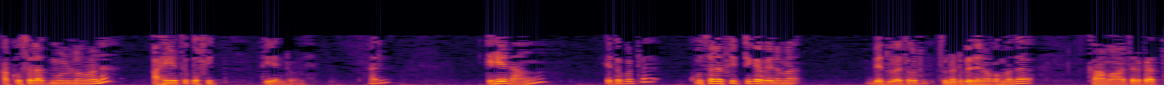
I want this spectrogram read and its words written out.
අකුසලත් මුල් නොවන අහේතුක සිත් තියෙන්න ඕනේ. හරිද? එහෙනම් එතකොට කුසල සිත් ටික වෙනම බෙදුවා. එතකොට තුනට බෙදෙනවා කොහොමද? කාමාවචර පැත්ත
